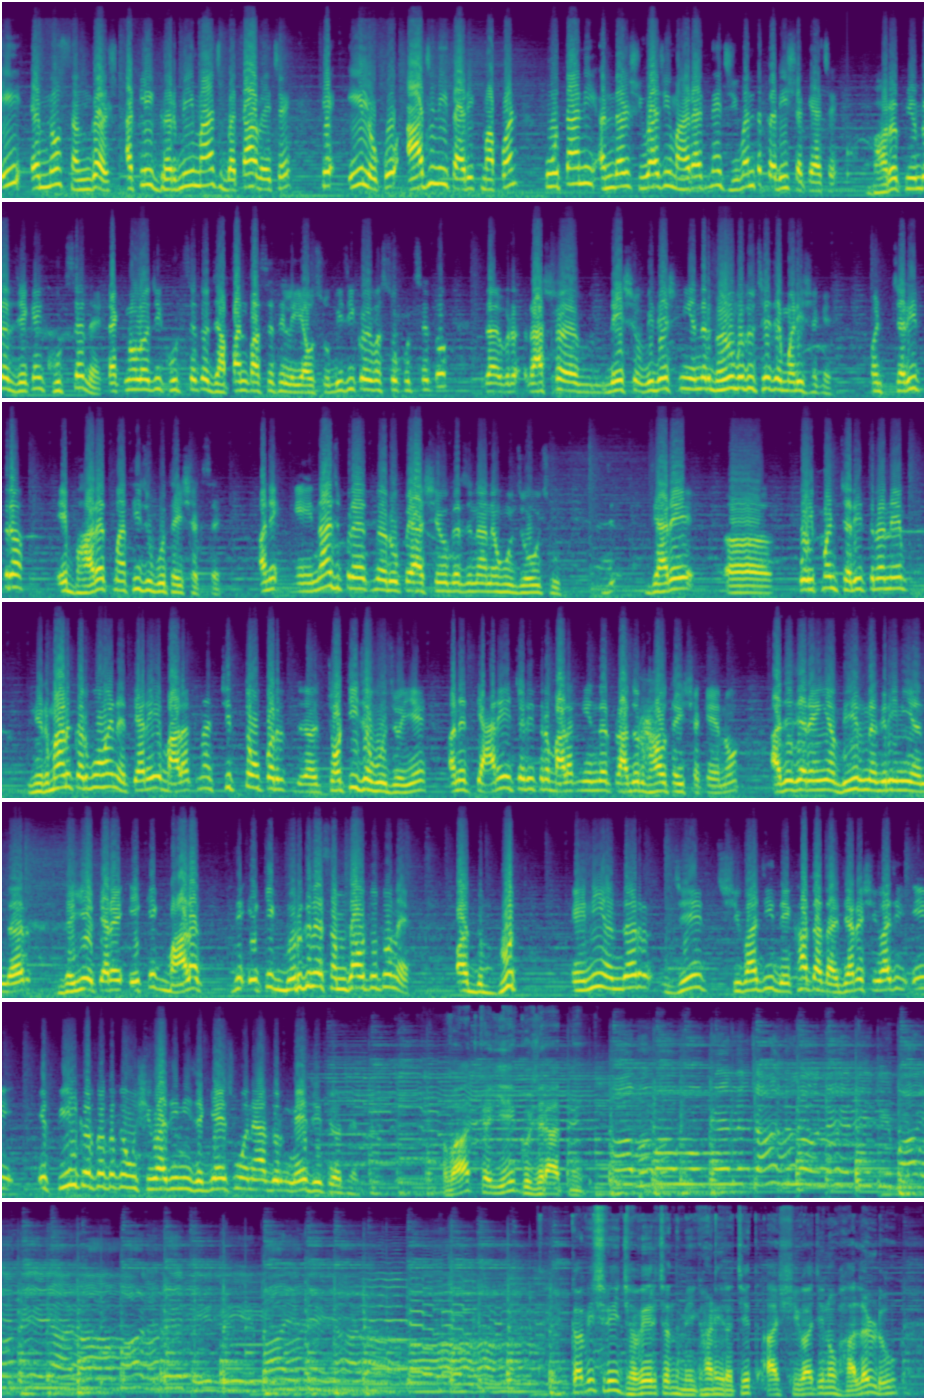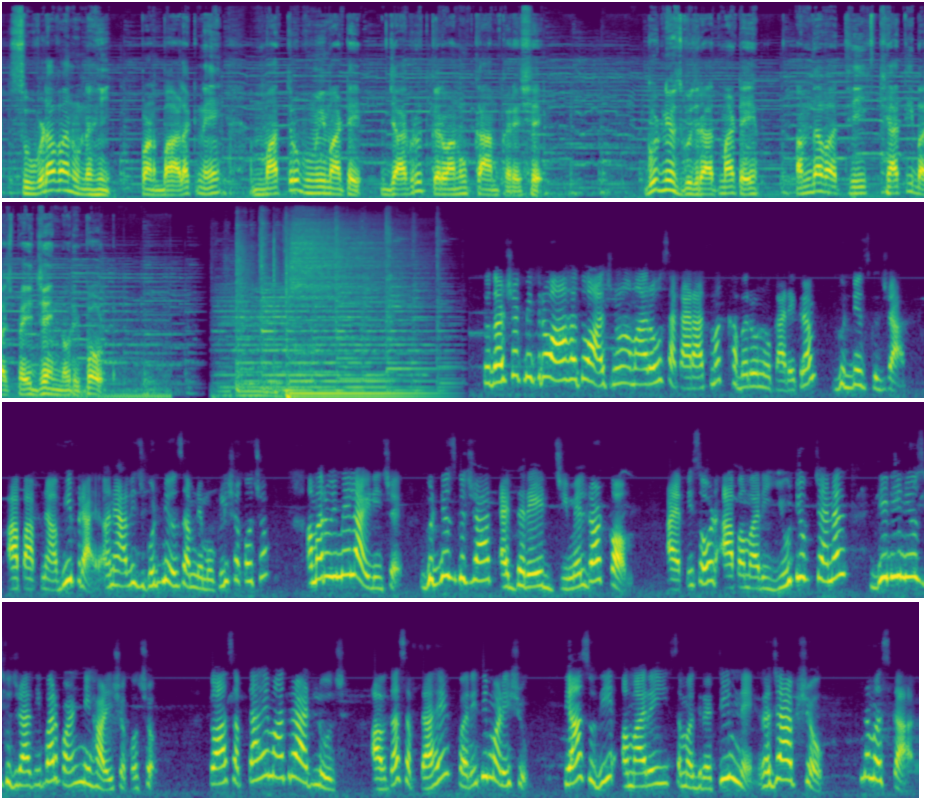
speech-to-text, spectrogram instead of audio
એ એમનો સંઘર્ષ આટલી ગરમીમાં જ બતાવે છે કે એ લોકો આજની તારીખમાં પણ પોતાની અંદર શિવાજી મહારાજને જીવંત કરી શક્યા છે. ભારતની અંદર જે કંઈ ખૂટશે ને ટેકનોલોજી ખૂટશે તો જાપાન પાસેથી લઈ આવશું. બીજી કોઈ વસ્તુ ખૂટશે તો રાષ્ટ્ર, દેશ, વિદેશની અંદર ઘણું બધું છે જે મળી શકે. પણ ચરિત્ર એ ભારતમાંથી જ ઊભું થઈ શકશે. અને એના જ પ્રયત્ન રૂપે આ શિવગર્જનાને હું જોઉં છું. જ્યારે કોઈ પણ ચરિત્રને નિર્માણ કરવું હોય ને, ત્યારે એ બાળકના ચિત્ત ઉપર ચોંટી જવું જોઈએ અને ત્યારે એ ચરિત્ર બાળકની અંદર પ્રાદુર્ભાવ થઈ શકે એનો. આજે જ્યારે અહીંયા વીરનગરીની અંદર જઈએ ત્યારે એક એક બાળક જે એક એક દુર્ગને સમજાવતું હતું ને અદ્ભુત. એની અંદર જે શિવાજી દેખાતા હતા જ્યારે શિવાજી એ એ ફીલ કરતો હતો કે હું શિવાજીની જગ્યાએ છું અને આ દુર્ગ મેં જીત્યો છે. વાત કરીએ ગુજરાતની. કવિ શ્રી ઝવેરચંદ મેઘાણી રચિત આ શિવાજીનું હાલરડું સુવડાવવાનું નહીં, પણ બાળકને માતૃભૂમિ માટે જાગૃત કરવાનું કામ કરે છે. ગુડ ન્યૂઝ ગુજરાત માટે અમદાવાદથી ખ્યાતિ બાજપાઈ જૈનનો રિપોર્ટ તો દર્શક મિત્રો, આ હતો આજનો અમારો સકારાત્મક ખબરોનો કાર્યક્રમ ગુડ ન્યૂઝ ગુજરાત. આપ આપના અભિપ્રાય અને આવી જ ગુડ ન્યૂઝ અમને મોકલી શકો છો. અમારું ઈમેલ આઈડી છે good news Gujarat at the rate Gmail dot com આ એપિસોડ આપ અમારી YouTube channel DD news Gujarati પર પણ નિહાળી શકો છો. તો આ સપ્તાહે માત્ર આટલું જ. આવતા સપ્તાહે ફરીથી મળીશું. ત્યાં સુધી અમારી સમગ્ર ટીમને રજા આપશો. નમસ્કાર.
